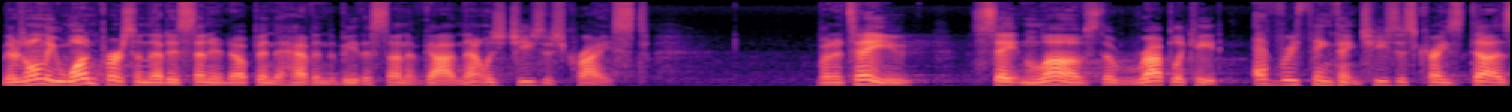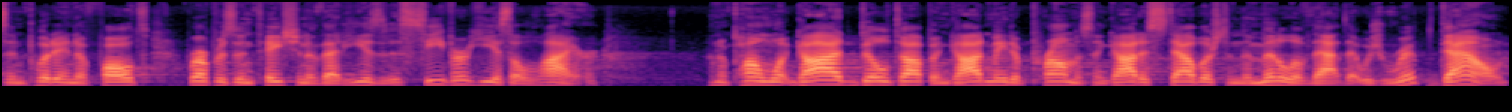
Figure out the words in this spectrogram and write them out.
There's only one person that ascended up into heaven to be the Son of God, and that was Jesus Christ. But I tell you, Satan loves to replicate everything that Jesus Christ does and put in a false representation of that. He is a deceiver, he is a liar. And upon what God built up and God made a promise and God established in the middle of that, that was ripped down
